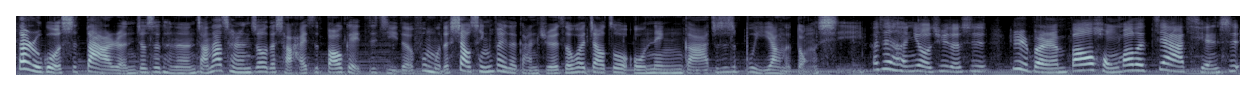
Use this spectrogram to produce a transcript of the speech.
但如果是大人，就是可能长大成人之后的小孩子包给自己的父母的孝亲费的感觉，则会叫做 onenga，就是是不一样的东西。而且很有趣的是，日本人包红包的价钱是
